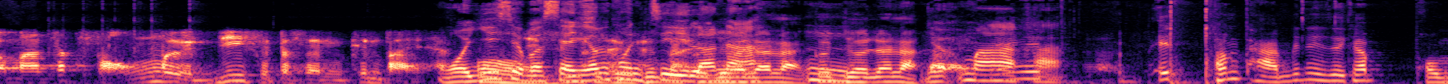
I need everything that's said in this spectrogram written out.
ประมาณสักสองหมื่นยี่สิบเปอร์เซ็นขึ้นไปครับ โอ้ยี่สิบเปอร์เซ็นต์ก็เป็นคนจีนแล้วนะก็เยอะแล้วล่ะก็เยอะแล้วล่ะ เยอะมากค่ะ เอ๊ะผมถามนิดนึงสิครับผม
